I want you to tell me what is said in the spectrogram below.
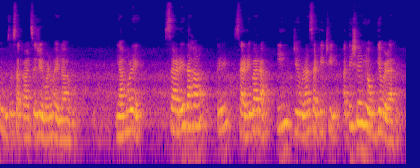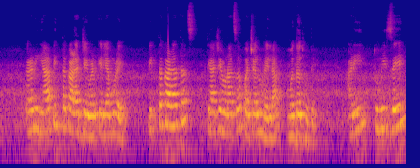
तुमचं सकाळचं जेवण व्हायला हवं. यामुळे साडेदहा ते साडेबारा ही जेवणासाठीची अतिशय योग्य वेळ आहे. कारण या पित्त काळात जेवण केल्यामुळे पित्त काळातच त्या जेवणाचं पचन व्हायला मदत होते. आणि तुम्ही जे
